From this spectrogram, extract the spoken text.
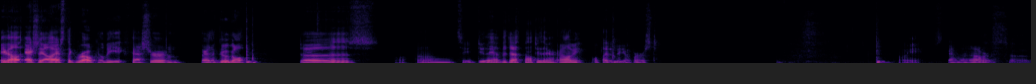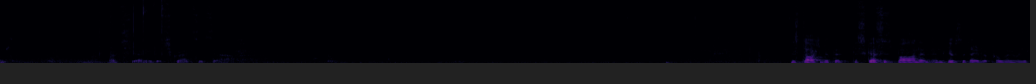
maybe. I'll actually I'll ask the Grok. It'll be faster and better than Google. Does uh, let's see. Do they have the death penalty there? Oh, let me. We'll play the video first. Let me stand that over. Subs. Let's see, I need to scratch this out. This document that discusses bond and, and gives the date of the preliminary,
